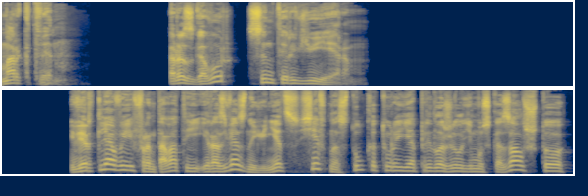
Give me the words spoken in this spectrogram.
Марк Твен. Разговор с интервьюером. Вертлявый, фронтоватый и развязный юнец, сев на стул, который я предложил ему, сказал, что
